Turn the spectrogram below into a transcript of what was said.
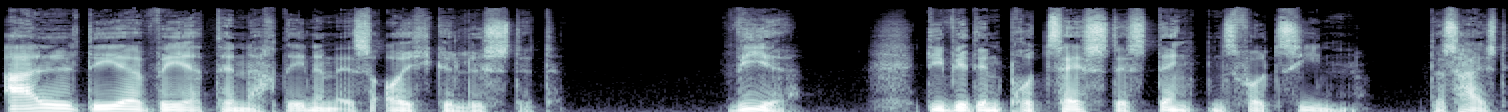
all der Werte, nach denen es euch gelüstet. Wir, die wir den Prozess des Denkens vollziehen das heißt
